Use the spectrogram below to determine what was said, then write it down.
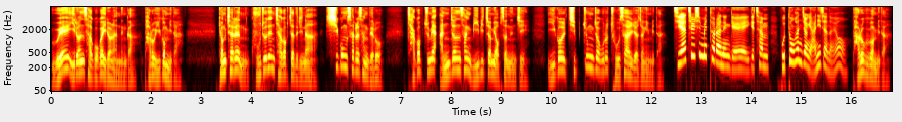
왜 이런 사고가 일어났는가? 바로 이겁니다. 경찰은 구조된 작업자들이나 시공사를 상대로 작업 중에 안전상 미비점이 없었는지 이걸 집중적으로 조사할 예정입니다. 지하 70m라는 게 이게 참 보통 환경이 아니잖아요. 바로 그겁니다.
